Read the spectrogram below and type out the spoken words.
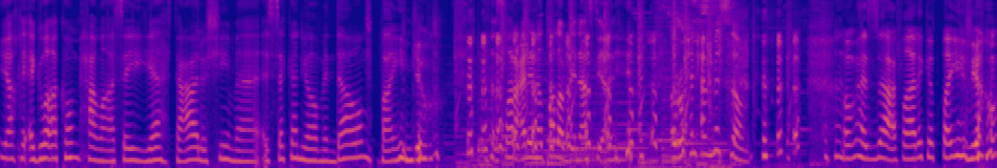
يا أخي أجواءكم حماسية. تعالوا شيمة السكن يوم نداوم باين جو. صار علينا طلب يا ناس يعني. نروح نحمسهم. أم هزاع فالك الطيب يا أم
